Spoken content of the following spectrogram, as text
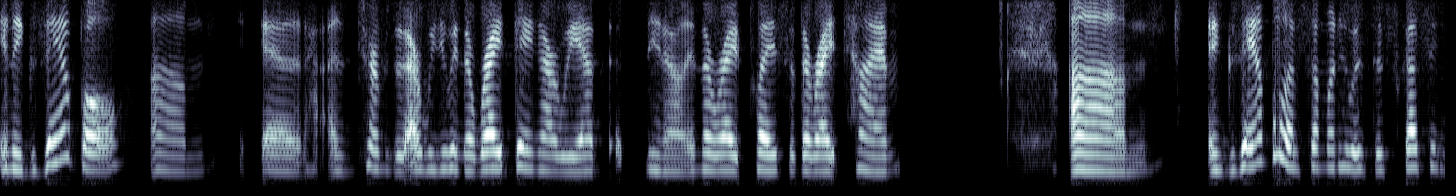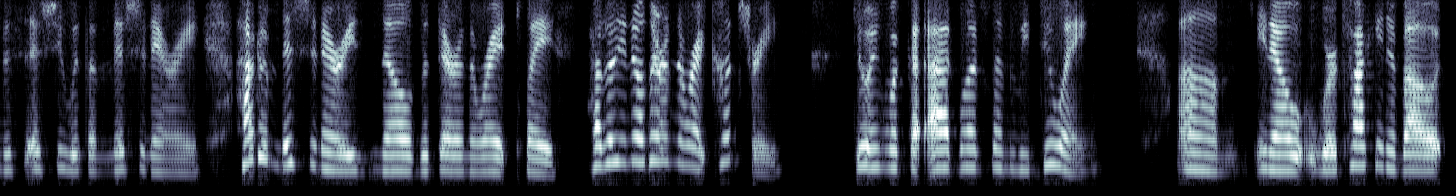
an example, um, in terms of are we doing the right thing? Are we at you know in the right place at the right time? Um, example of someone who is discussing this issue with a missionary. How do missionaries know that they're in the right place? How do they know they're in the right country, doing what God wants them to be doing? Um, you know, we're talking about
